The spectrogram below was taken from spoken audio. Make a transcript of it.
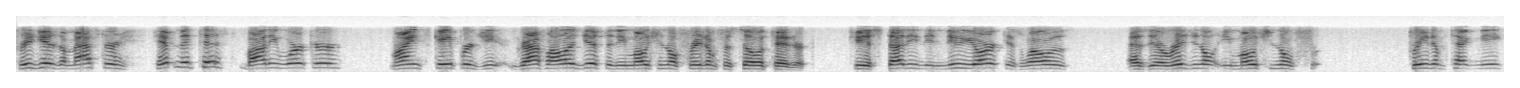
Frisia is a master hypnotist, body worker, mindscaper, graphologist, and emotional freedom facilitator. She has studied in New York as well as as the original emotional freedom technique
